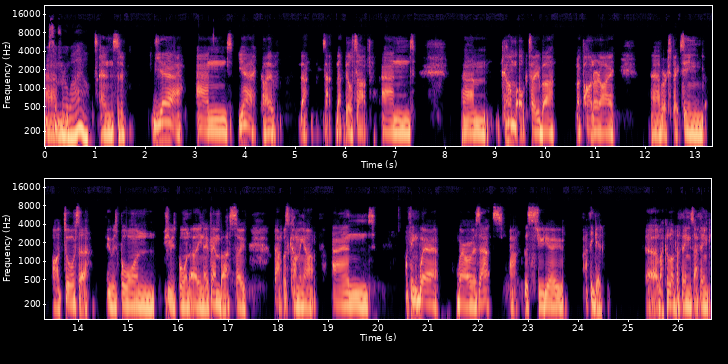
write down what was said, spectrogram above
Um, so for a while. And sort of, yeah. And yeah, kind of that, that, that built up. And, um, come October, my partner and I, uh, were expecting our daughter who was born, she was born early November. So that was coming up. And I think where, where I was at, at the studio, I think it, uh, like a lot of things, I think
